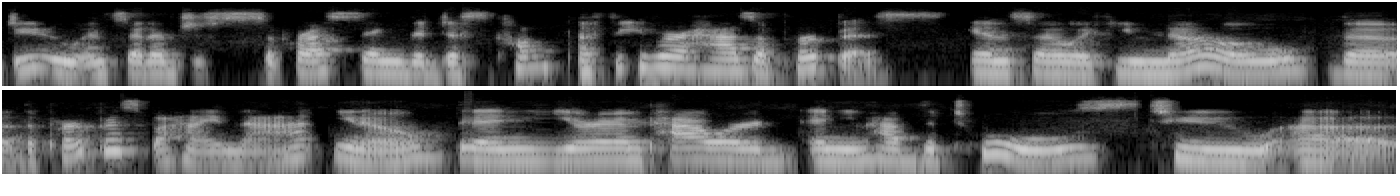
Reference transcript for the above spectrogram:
do instead of just suppressing the discomfort. A fever has a purpose. And so if you know the the purpose behind that, you know, then you're empowered and you have the tools to uh,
